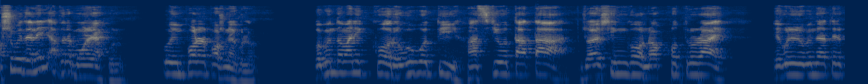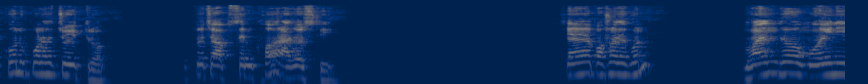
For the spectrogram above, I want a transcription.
অসুবিধা নেই, আপনারা মনে রাখুন। খুব ইম্পর্টেন্ট প্রশ্ন এগুলো। গোবিন্দ মাণিক্য রঘুপতি, হাসি ও তাতা, জয়সিংহ, নক্ষত্র রায়, এগুলি রবীন্দ্রনাথের কোন উপন্যাসের চরিত্র? উত্তর হচ্ছে অপশন খ রাজশ্রী ছিয়ানব্বই প্রশ্ন দেখুন। মহেন্দ্র, মোহিনী,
